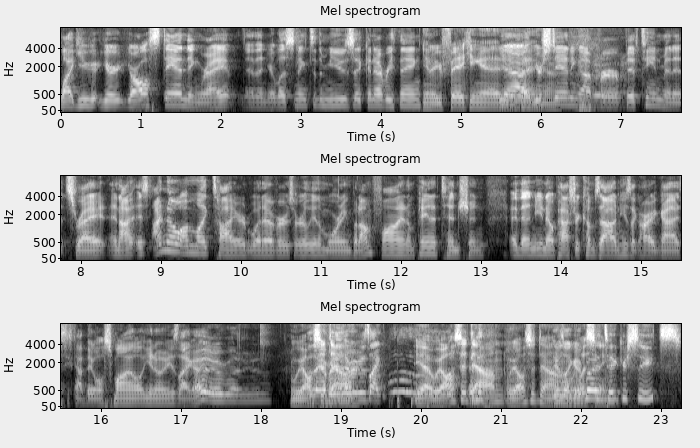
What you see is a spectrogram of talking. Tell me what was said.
Like you, you're you're all standing right, and then you're listening to the music and everything. You know, you're faking it. Yeah, you're, you're standing up for 15 minutes, right? And I, it's, I know I'm like tired, whatever. It's early in the morning, but I'm fine. I'm paying attention. And then you know, pastor comes out and he's like, "All right, guys." He's got a big old smile. You know, he's like, "Hey, everybody." We all sit down. everybody was like, Yeah, we all sit down. We all sit down. He was like, everybody listening. take your seats.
